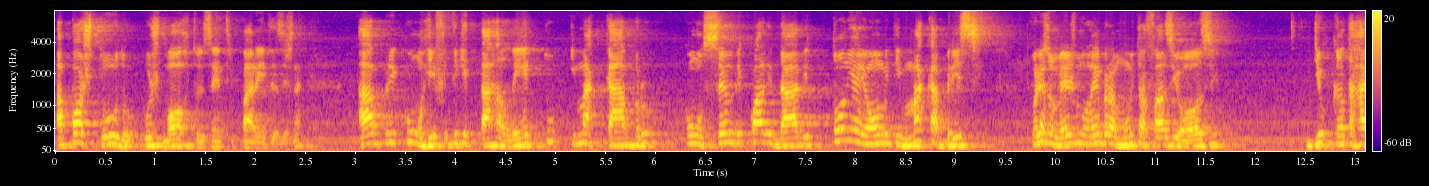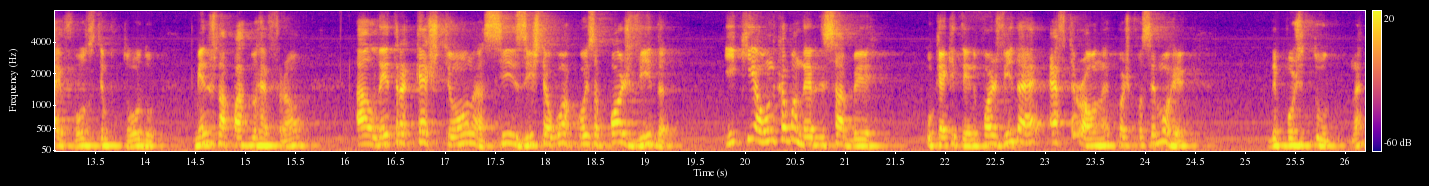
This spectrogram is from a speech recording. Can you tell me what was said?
Após tudo, os mortos, entre parênteses, né? Abre com um riff de guitarra lento e macabro, com o selo de qualidade Tony Iommi de macabrice. Por isso mesmo, lembra muito a fase Ozzy. Dio canta raivoso o tempo todo, menos na parte do refrão. A letra questiona se existe alguma coisa pós-vida e que a única maneira de saber o que é que tem no pós-vida é after all, né? Depois que você morrer. Depois de tudo, né?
